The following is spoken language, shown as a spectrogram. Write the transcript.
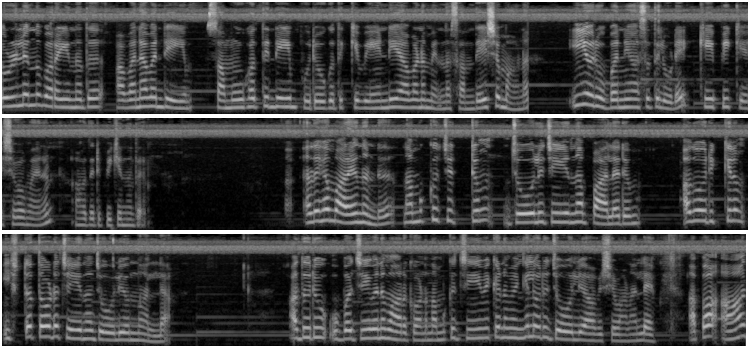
തൊഴിലെന്ന് പറയുന്നത് അവനവന്റെയും സമൂഹത്തിന്റെയും പുരോഗതിക്ക് വേണ്ടിയാവണം എന്ന സന്ദേശമാണ് ഈ ഒരു ഉപന്യാസത്തിലൂടെ കെ പി കേശവമേനോൻ അവതരിപ്പിക്കുന്നത്. അദ്ദേഹം പറയുന്നുണ്ട് നമുക്ക് ചുറ്റും ജോലി ചെയ്യുന്ന പലരും അതൊരിക്കലും ഇഷ്ടത്തോടെ ചെയ്യുന്ന ജോലിയൊന്നുമല്ല അതൊരു ഉപജീവന മാർഗമാണ്. നമുക്ക് ജീവിക്കണമെങ്കിൽ ഒരു ജോലി ആവശ്യമാണ് അല്ലേ? അപ്പോൾ ആ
